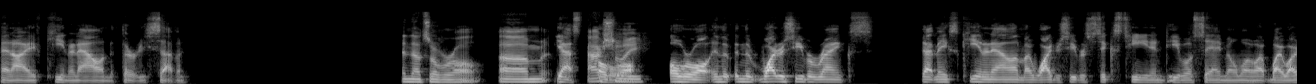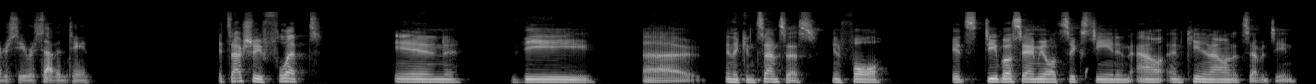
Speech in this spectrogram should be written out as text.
and I have Keenan Allen at 37. And that's overall. Um yes, actually overall, overall in the in the wide receiver ranks, that makes Keenan Allen my wide receiver 16 and Deebo Samuel my, my wide receiver 17 it's actually flipped in the uh in the consensus in full. It's Deebo Samuel at 16 and Al and Keenan Allen at 17.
